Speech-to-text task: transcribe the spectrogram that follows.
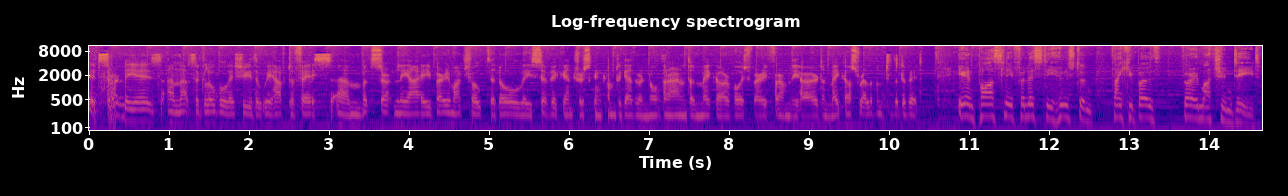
It certainly is, and that's a global issue that we have to face. Um, but certainly, I very much hope that all the civic interests can come together in Northern Ireland and make our voice very firmly heard and make us relevant to the debate. Ian Parsley, Felicity Huston, thank you both very much indeed.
